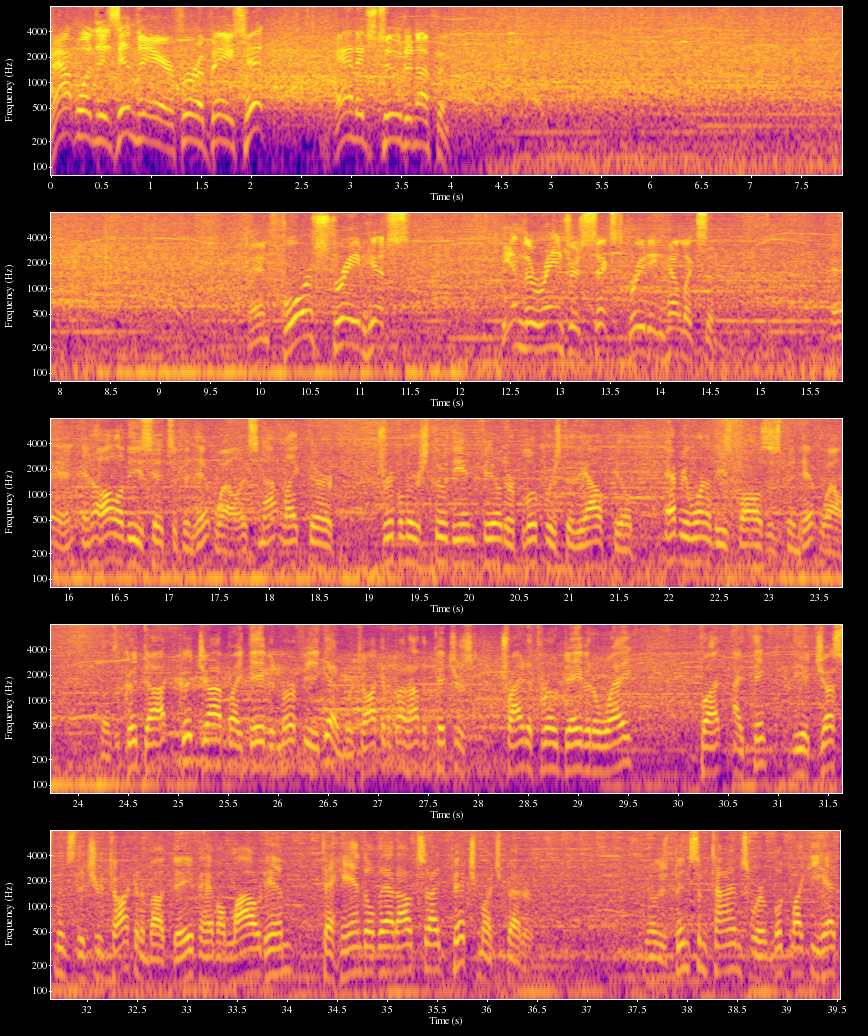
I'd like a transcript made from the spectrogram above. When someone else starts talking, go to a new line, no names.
That one is in there for a base hit, and it's two to nothing. And four straight hits in the Rangers' sixth, greeting Hellickson.
And, and, all of these hits have been hit well. It's not like they're dribblers through the infield or bloopers to the outfield. Every one of these balls has been hit well. So it's a good, dot, good job by David Murphy. Again, we're talking about how the pitchers try to throw David away. But I think the adjustments that you're talking about, Dave, have allowed him to handle that outside pitch much better. You know, there's been some times where it looked like he had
